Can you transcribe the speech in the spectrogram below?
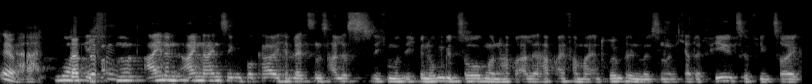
Ja, nur, ich habe nur einen, einen einzigen Pokal. Ich habe letztens alles, ich, muss, ich bin umgezogen und habe alle, habe einfach mal entrümpeln müssen und ich hatte viel zu viel Zeug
